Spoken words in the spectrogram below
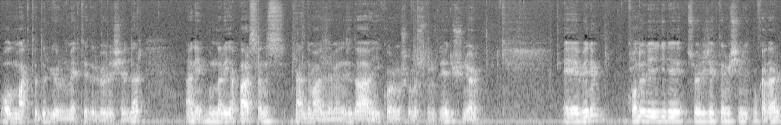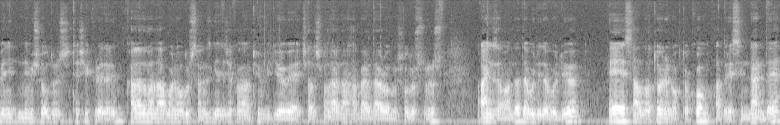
olmaktadır, görülmektedir böyle şeyler. Hani bunları yaparsanız kendi malzemenizi daha iyi korumuş olursunuz diye düşünüyorum. E, benim konuyla ilgili söyleyeceklerim şimdilik bu kadar. Beni dinlemiş olduğunuz için teşekkür ederim. Kanalıma da abone olursanız gelecek olan tüm video ve çalışmalardan haberdar olmuş olursunuz. Aynı zamanda www.psalvatore.com adresinden de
